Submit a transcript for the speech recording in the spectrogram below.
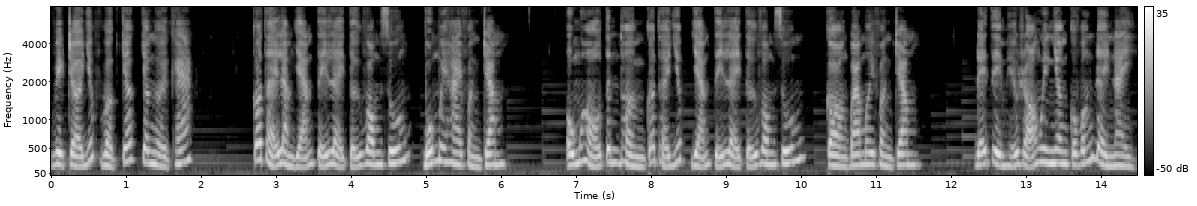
việc trợ giúp vật chất cho người khác có thể làm giảm tỷ lệ tử vong xuống 42%. ủng hộ tinh thần có thể giúp giảm tỷ lệ tử vong xuống còn 30%. Để tìm hiểu rõ nguyên nhân của vấn đề này,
